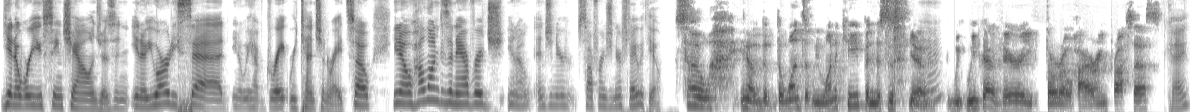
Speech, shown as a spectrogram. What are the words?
you know where you've seen challenges. And you know, you already said you know we have great retention rates. So, you know, how long does an average you know engineer, software engineer, stay with you? So, you know, the the ones that we want to keep, and this is you know, mm-hmm. we, we've got a very thorough hiring process. Okay.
